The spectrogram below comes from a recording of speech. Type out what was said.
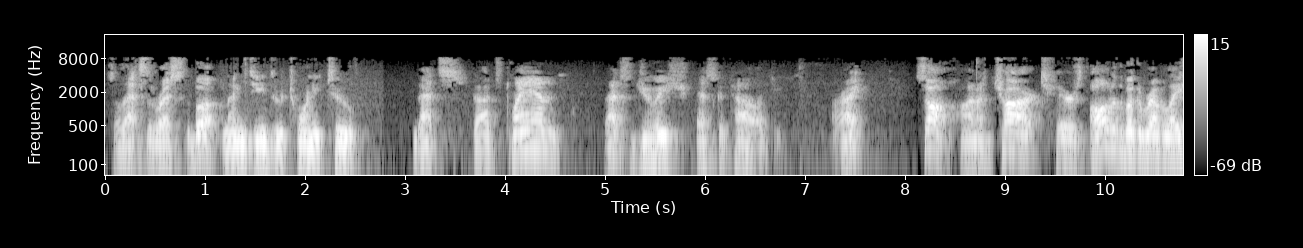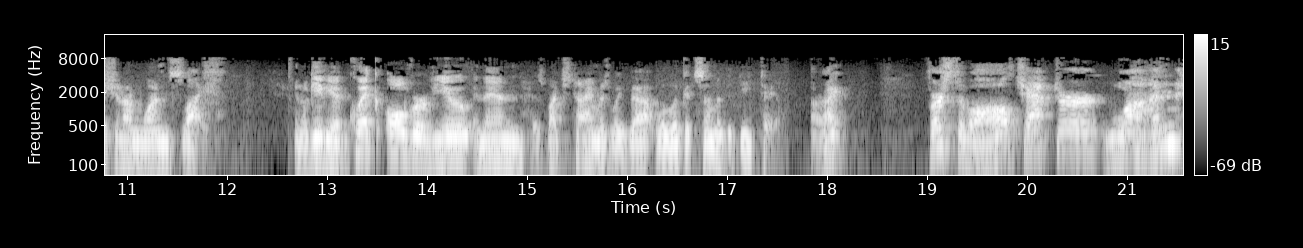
So that's the rest of the book, 19 through 22. That's God's plan. That's Jewish eschatology. All right? So, on a chart, here's all of the book of Revelation on one slide. And I'll give you a quick overview, and then as much time as we've got, we'll look at some of the detail. All right? First of all, chapter 1,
